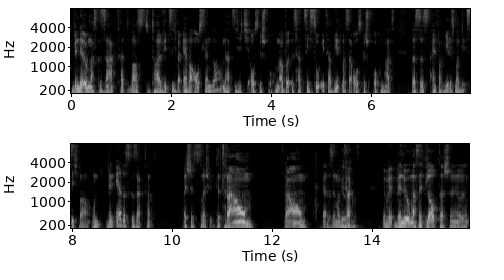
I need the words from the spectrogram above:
Wenn der irgendwas gesagt hat, war es total witzig, weil er war Ausländer und er hat es nicht richtig ausgesprochen. Aber es hat sich so etabliert, was er ausgesprochen hat, dass es einfach jedes Mal witzig war. Und wenn er das gesagt hat, weißt du, jetzt zum Beispiel, der Traum, Traum, der hat das immer Ja. gesagt. Wenn wenn du irgendwas nicht glaubt hast, wenn du,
